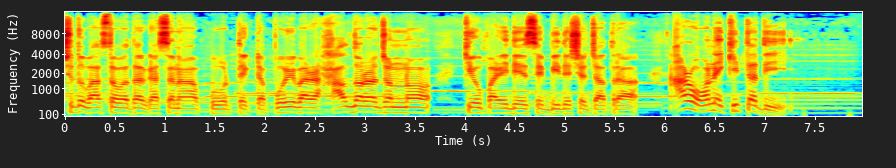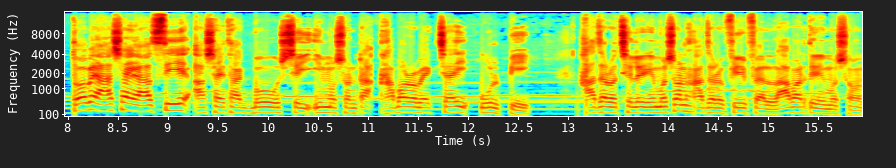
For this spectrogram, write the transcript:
শুধু বাস্তবতার কাছে না, প্রত্যেকটা পরিবারের হাল ধরার জন্য কেউ পাড়ি দিয়েছে বিদেশের যাত্রা আরও অনেক ইত্যাদি। তবে আশায় আছি, আশায় থাকব, সেই ইমোশনটা আবারও ব্যাক চাই উলপিক হাজারো ছেলের ইমোশন, হাজারো ফ্রি ফায়ার লাভারদের ইমোশন।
